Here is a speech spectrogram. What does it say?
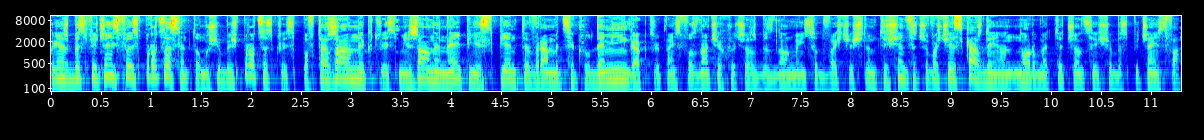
Ponieważ bezpieczeństwo jest procesem, to musi być proces, który jest powtarzalny, który jest mierzany, najlepiej jest spięty w ramy cyklu Deminga, który Państwo znacie chociażby z normy ISO 27000, czy właściwie z każdej normy tyczącej się bezpieczeństwa.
